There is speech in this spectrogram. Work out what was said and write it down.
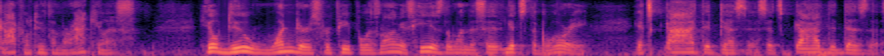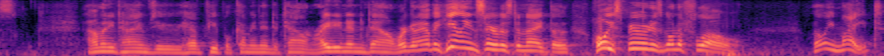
God will do the miraculous. He'll do wonders for people as long as He is the one that gets the glory. It's God that does this. It's God that does this. How many times you have people coming into town, riding into town, we're going to have a healing service tonight. The Holy Spirit is going to flow. Well, he might,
